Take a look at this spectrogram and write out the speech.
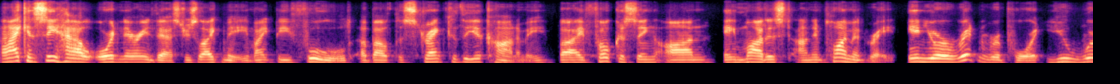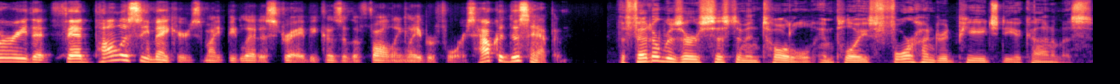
I can see how ordinary investors like me might be fooled about the strength of the economy by focusing on a modest unemployment rate. In your written report, you worry that Fed policymakers might be led astray because of the falling labor force. How could this happen? The Federal Reserve System in total employs 400 PhD economists.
